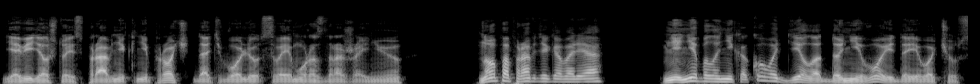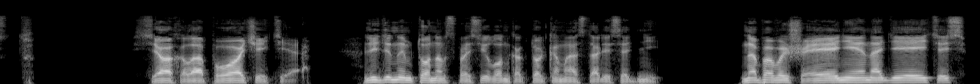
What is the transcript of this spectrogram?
Я видел, что исправник не прочь дать волю своему раздражению, но, по правде говоря, мне не было никакого дела до него и до его чувств. «Все хлопочете?» — ледяным тоном спросил он, как только мы остались одни. «На повышение надеетесь?»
